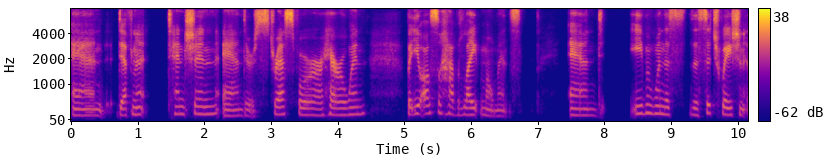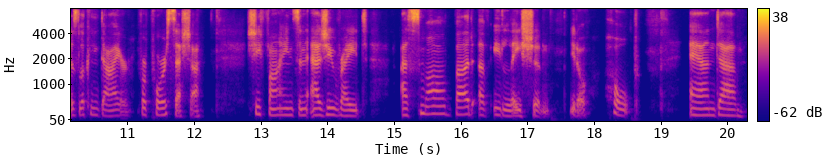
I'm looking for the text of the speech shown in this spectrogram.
and definite tension and there's stress for our heroine but you also have light moments. And even when this the situation is looking dire for poor Sesha she finds and as you write a small bud of elation you know hope. And um,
